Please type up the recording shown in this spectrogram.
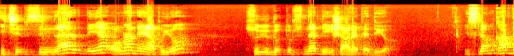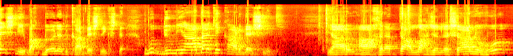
İçirsinler diye ona ne yapıyor? Suyu götürsünler diye işaret ediyor. İslam kardeşliği bak böyle bir kardeşlik işte. Bu dünyadaki kardeşlik. Yarın ahirette Allah Celle Şanuhu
